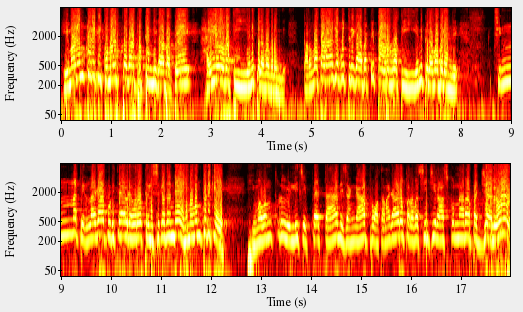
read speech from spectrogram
హిమవంతుడికి కుమార్తెగా పుట్టింది కాబట్టి హైరవతి అని పిలవబడింది. పర్వతరాజపుత్రి కాబట్టి పార్వతి అని పిలవబడింది. చిన్న పిల్లగా పుడితే ఆవిడెవరో తెలుసు కదండి హిమవంతుడికి. హిమవంతుడు వెళ్ళి చెప్పేట నిజంగా పోతనగారు పరవశించి రాసుకున్నారా పద్యాలు?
